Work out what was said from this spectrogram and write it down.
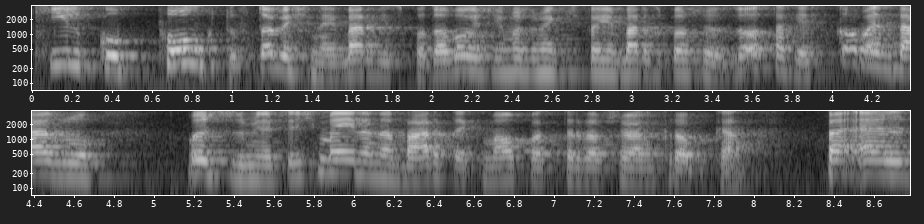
kilku punktów Tobie się najbardziej spodobał. Jeżeli możemy jakieś pytanie, bardzo proszę, zostaw je w komentarzu. Możesz mi napisać maila na bartek.małpa.pl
